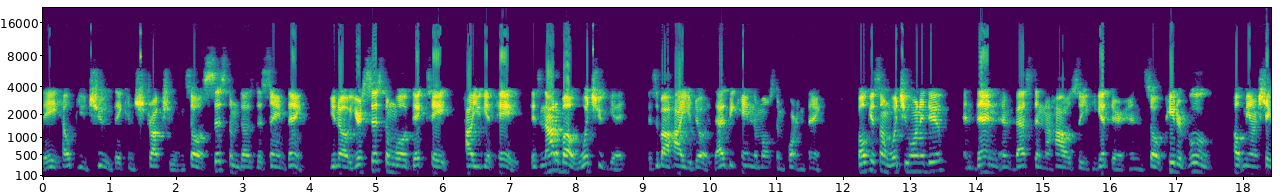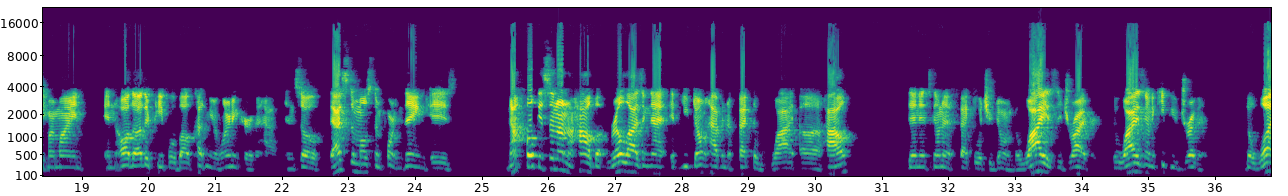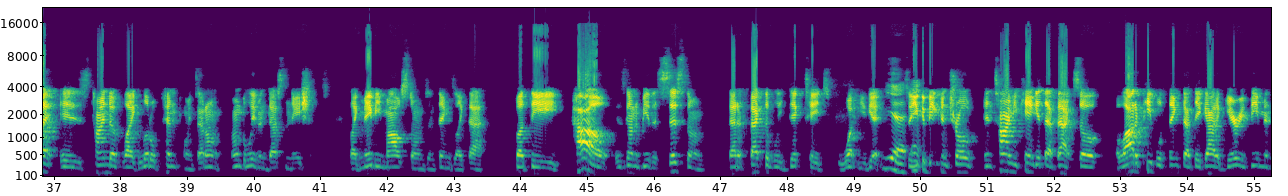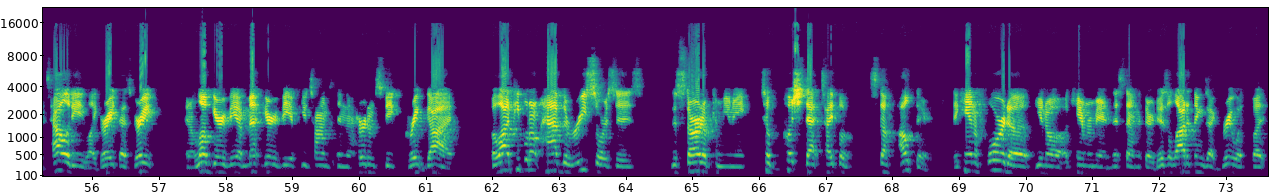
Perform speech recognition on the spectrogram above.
They help you choose. They construct you. And so a system does the same thing you know, your system will dictate how you get paid. It's not about what you get. It's about how you do it. That became the most important thing. Focus on what you want to do and then invest in the how so you can get there. And so Peter Voogd helped me on Shape My Mind and all the other people about cutting your learning curve in half. And so that's the most important thing is not focusing on the how, but realizing that if you don't have an effective why, uh, how, then it's going to affect what you're doing. The why is the driver. The why is going to keep you driven. The what is kind of like little pinpoints. I don't, I don't believe in destinations, like maybe milestones and things like that. But the how is going to be the system that effectively dictates what you get. Yeah. So you could be controlled in time. You can't get that back. So a lot of people think that they got a Gary Vee mentality. Like, great, that's great. And I love Gary Vee. I've met Gary Vee a few times and I heard him speak. Great guy. But a lot of people don't have the resources, the startup community, to push that type of stuff out there. They can't afford a, you know, a cameraman, this, that, and the third. There's a lot of things I agree with, but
